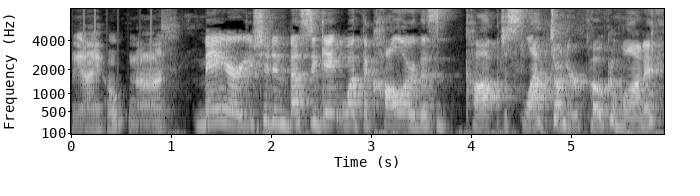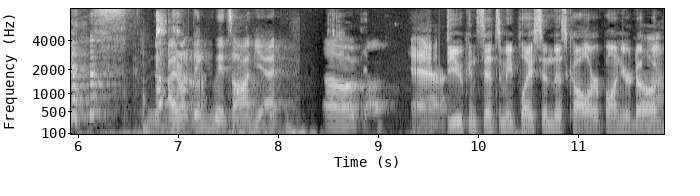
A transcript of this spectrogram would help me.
I I hope not. Mayor, you should investigate what the collar this cop just slapped on your Pokemon is. no, i don't think it's on yet oh, okay. Yeah. Do you consent to me placing this collar upon your dog?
